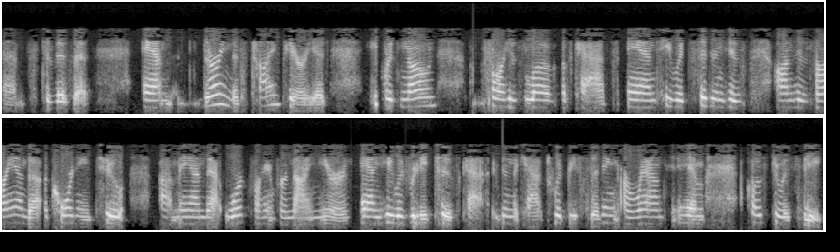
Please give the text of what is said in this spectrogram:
fence to visit. And during this time period, he was known for his love of cats, and he would sit in his on his veranda, according to a man that worked for him for nine years, and he would read to his cat, and the cats would be sitting around him close to his feet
